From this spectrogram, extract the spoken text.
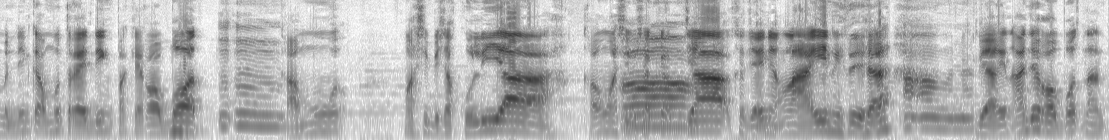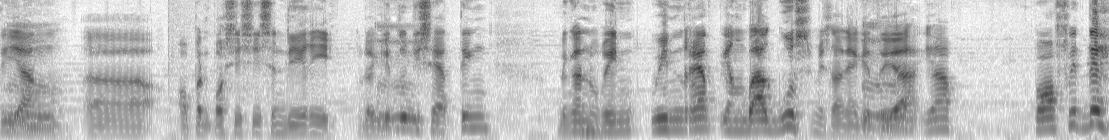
mending kamu trading pakai robot. Mm-mm. Kamu masih bisa kuliah, kamu masih bisa Oh. kerja, kerjain yang lain gitu ya. Ah, ah, benar. Biarin aja robot nanti yang eh, open posisi sendiri. Udah gitu di setting dengan win win rate yang bagus misalnya gitu ya. Ya profit deh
